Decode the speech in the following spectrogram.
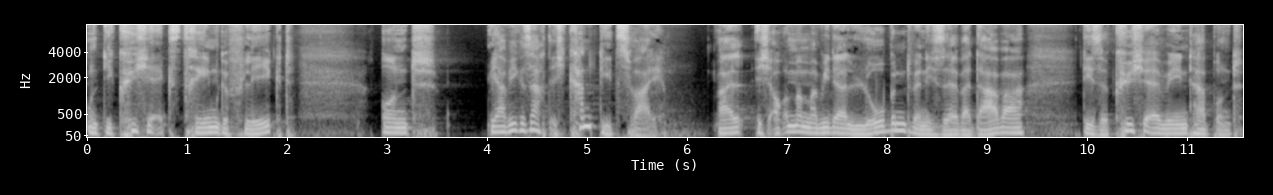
und die Küche extrem gepflegt. Und ja, wie gesagt, ich kannte die zwei, weil ich auch immer mal wieder lobend, wenn ich selber da war, diese Küche erwähnt habe. Und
